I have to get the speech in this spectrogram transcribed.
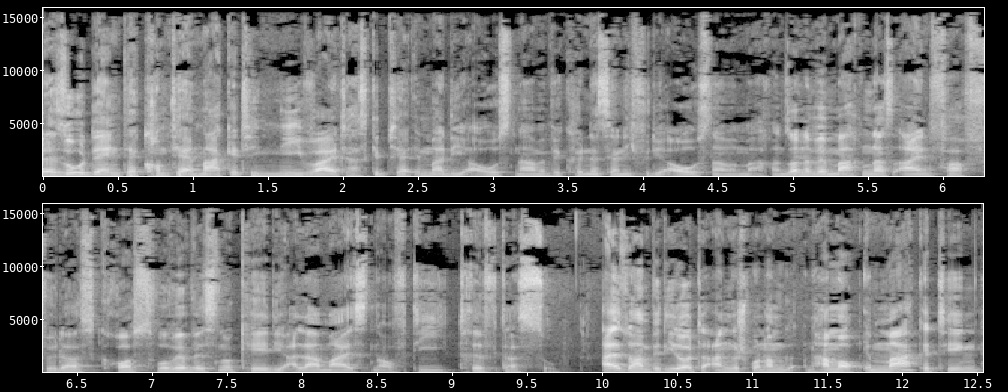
Wer so denkt, der kommt ja im Marketing nie weiter. Es gibt ja immer die Ausnahme. Wir können das ja nicht für die Ausnahme machen, sondern wir machen das einfach für das Cross, wo wir wissen, okay, die allermeisten auf die trifft das zu. Also haben wir die Leute angesprochen und haben auch im Marketing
